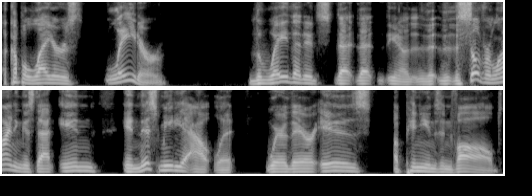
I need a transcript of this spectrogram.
a couple layers later, the way that it's that that you know the, the, silver lining is that in in this media outlet where there is opinions involved,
